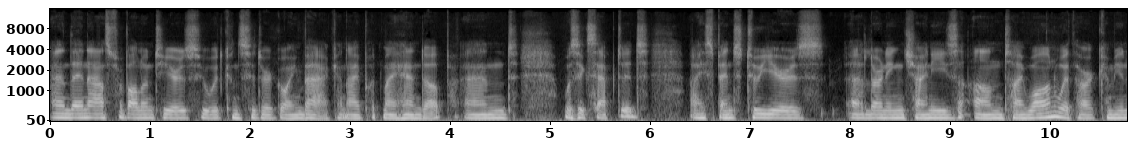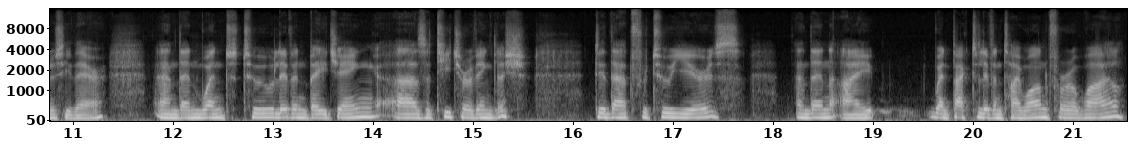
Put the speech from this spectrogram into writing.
and then asked for volunteers who would consider going back. And I put my hand up and was accepted. I spent two years uh, learning Chinese on Taiwan with our community there, and then went to live in Beijing as a teacher of English. Did that for two years, and then I went back to live in Taiwan for a while.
